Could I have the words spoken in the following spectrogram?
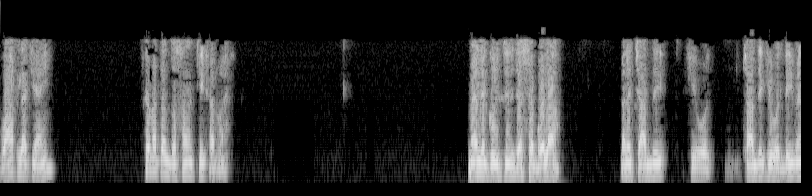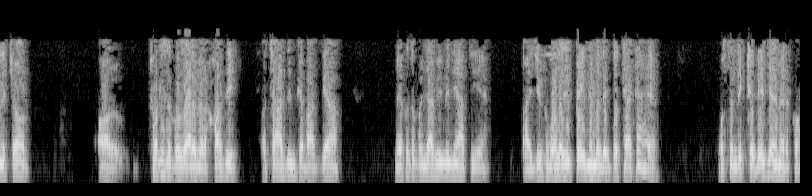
वाक लेके आई, फिर मैं तेन दसा की करना है। मैंने गुरु जी जैसे बोला, मैंने चांदी की वो, चांदी की वो ली मैंने चोर, और छोटे से गुरुद्वारे में रखवा दी। और चार दिन के बाद गया। मेरे को तो पंजाबी भी नहीं आती है। भाई जी को बोला, जी, पेज नंबर लिख दो क्या क्या है? उसने लिख के दे दिया मेरे को।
